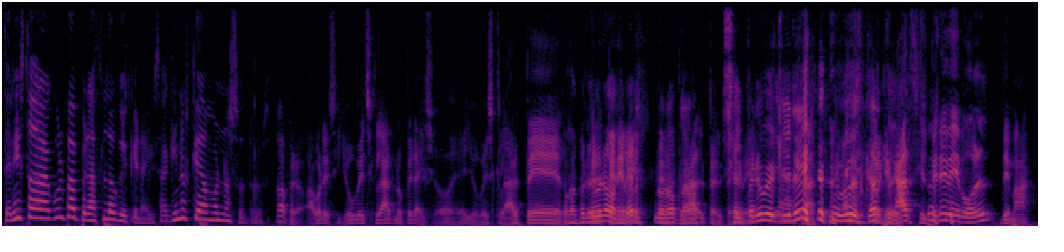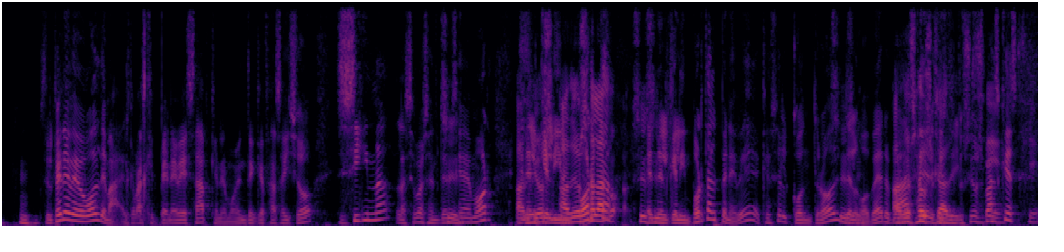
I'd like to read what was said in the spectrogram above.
tenéis toda la culpa, pero haz lo que queráis, aquí nos quedamos nosotros. No, però, a veure, si jo ho veig clar, no per això, eh? Jo ho veig clar per... Porque el PNV no va a querer. No, no, pel Si el PNV. Quiere, no lo Perquè, descarte. clar, si el PNV vol, demà. Si el PNV vol, demà. El que passa és que el PNV sap que en el moment en què fas això, signa la seva sentència Sí. de mort en, Adiós- el que li la importa, co- sí, sí. en el que li importa al PNV, que és el control Sí, del sí. govern Adiós basc, a de les Euskadi. institucions Sí, basques, sí.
